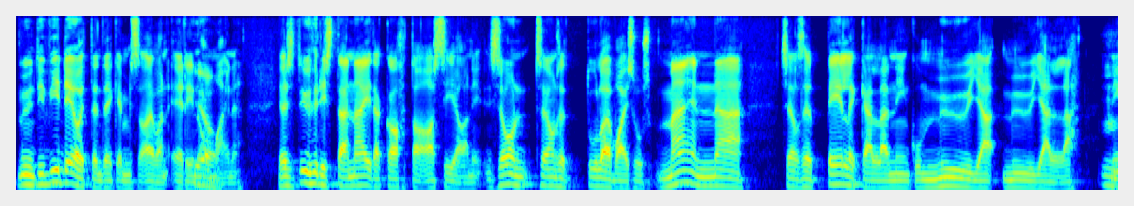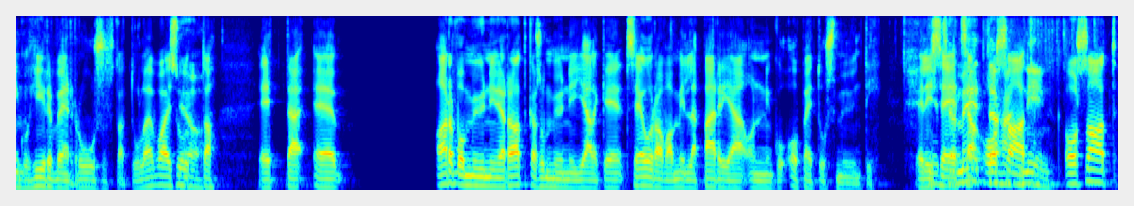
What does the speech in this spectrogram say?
myyntivideoiden tekemisessä aivan erinomainen. Joo ja sitten yhdistää näitä kahta asiaa, niin se on se, on se tulevaisuus. Mä en näe sellaisella pelkällä niin kuin myyjä myyjällä mm. niin kuin hirveän ruususta tulevaisuutta, Joo. että eh, arvomyynnin ja ratkaisumyynnin jälkeen seuraava, millä pärjää, on niin kuin opetusmyynti. Eli niin, se, että sä osaat, tähän, niin. osaat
